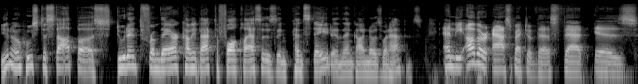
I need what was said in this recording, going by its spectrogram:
you know, who's to stop a student from there coming back to fall classes in Penn State, and then God knows what happens. And the other aspect of this that is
